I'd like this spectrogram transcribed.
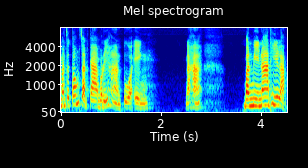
มันจะต้องจัดการบริหารตัวเองนะคะ มันมีหน้าที่หลัก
